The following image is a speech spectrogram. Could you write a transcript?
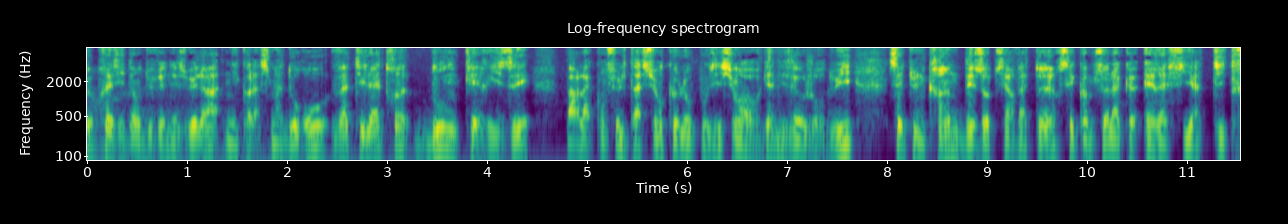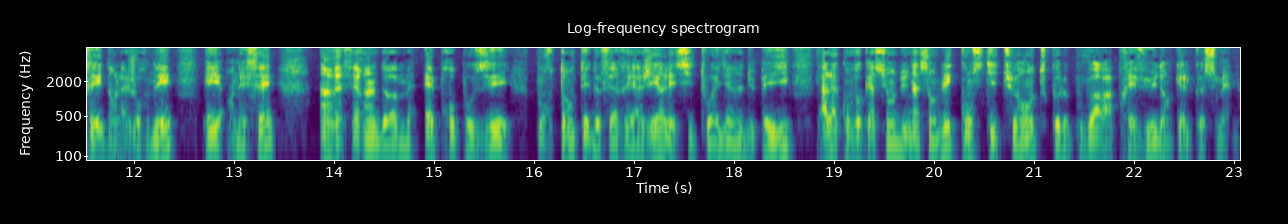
Le président du Venezuela, Nicolas Maduro, va-t-il être bunkérisé par la consultation que l'opposition a organisée aujourd'hui? C'est une crainte des observateurs, c'est comme cela que RFI a titré dans la journée, et en effet, un référendum est proposé pour tenter de faire réagir les citoyens du pays à la convocation d'une assemblée constituante que le pouvoir a prévue dans quelques semaines.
